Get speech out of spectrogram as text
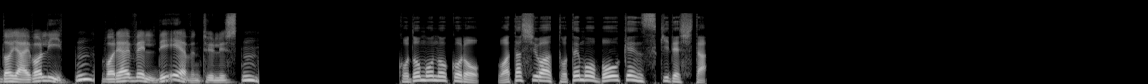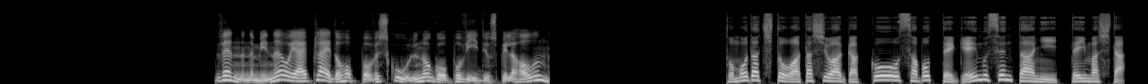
Da jeg 子供の頃、私はとても冒険好きでした。友達と私は学校をサボってゲームセンターに行っていました。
